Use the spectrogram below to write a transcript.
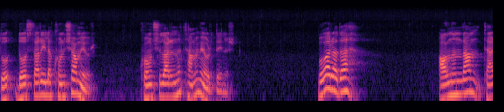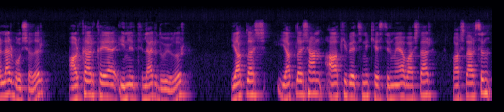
Do dostlarıyla konuşamıyor. Komşularını tanımıyor denir. Bu arada alnından terler boşalır arka arkaya iniltiler duyulur. Yaklaş, yaklaşan akibetini kestirmeye başlar, başlarsın.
